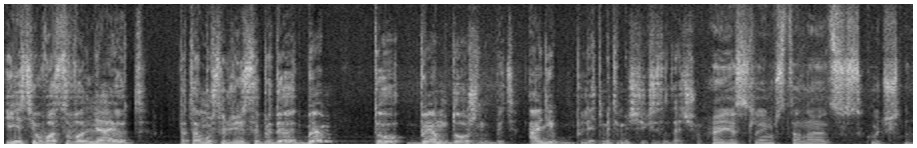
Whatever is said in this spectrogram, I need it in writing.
Если у вас увольняют, потому что люди не соблюдают БЭМ, то БЭМ должен быть, а не, блядь, математические задачи. А если им становится скучно?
